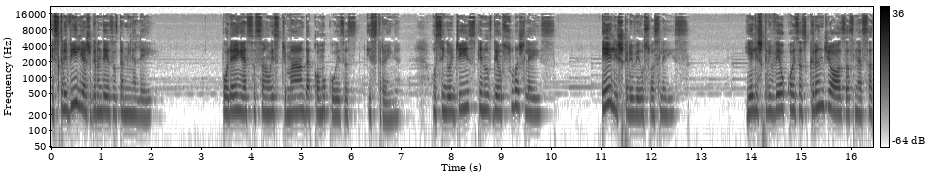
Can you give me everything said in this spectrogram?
Escrevi-lhe as grandezas da minha lei, porém essas são estimadas como coisas estranhas. O Senhor diz que nos deu suas leis ele escreveu suas leis. E ele escreveu coisas grandiosas nessa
